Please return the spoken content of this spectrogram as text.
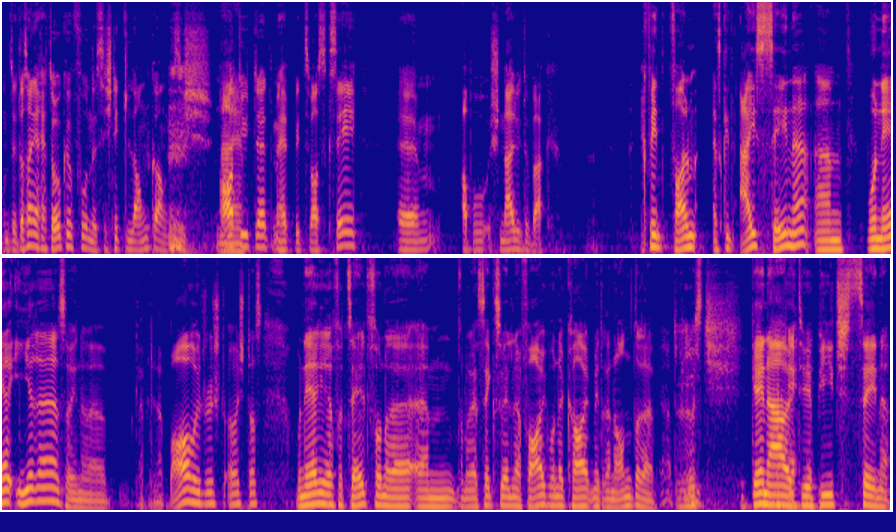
Und äh, das habe ich echt auch gefunden. Es ist nicht lang gegangen. Es ist Nein. andeutet, man hat ein bisschen was gesehen, ähm, aber schnell wieder weg. Ich finde vor allem, es gibt eine Szene, ähm, wo er ihr, so in einer, ich glaube in einer Bar oder ist, ist das, wo er ihr erzählt von einer, ähm, von einer sexuellen Erfahrung, die er hatte mit einer anderen. Ja, der Peach. Genau, die Peach-Szene.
